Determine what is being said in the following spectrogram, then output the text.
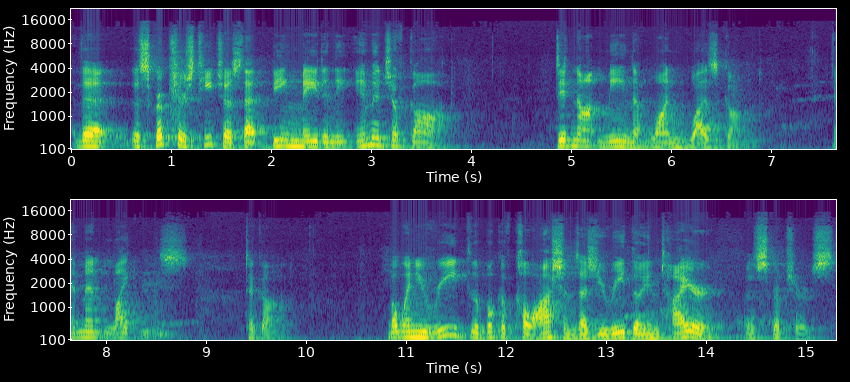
The, the scriptures teach us that being made in the image of God did not mean that one was God, it meant likeness to God. But when you read the book of Colossians, as you read the entire uh, scriptures,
